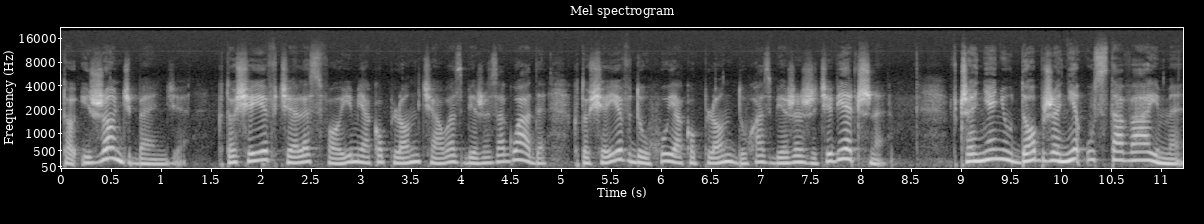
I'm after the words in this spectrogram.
to i rządź będzie. Kto sieje w ciele swoim, jako plon ciała zbierze zagładę. Kto sieje w duchu, jako plon ducha zbierze życie wieczne. W czynieniu dobrze nie ustawajmy,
